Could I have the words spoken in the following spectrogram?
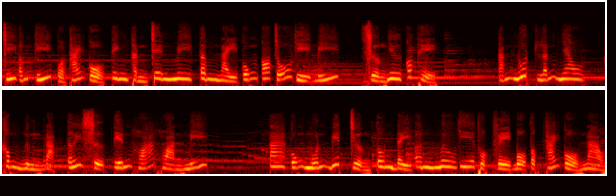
chí ấm ký của thái cổ tinh thần trên mi tâm này cũng có chỗ kỳ bí, dường như có thể cắn nuốt lẫn nhau, không ngừng đạt tới sự tiến hóa hoàn mỹ. Ta cũng muốn biết trưởng tôn đầy âm mưu kia thuộc về bộ tộc thái cổ nào.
